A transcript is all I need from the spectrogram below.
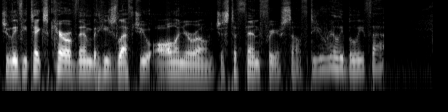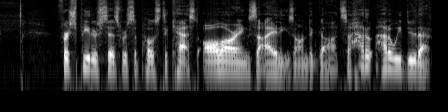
Do you believe he takes care of them, but he's left you all on your own just to fend for yourself? Do you really believe that? First Peter says we're supposed to cast all our anxieties onto God. So how do, how do we do that?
